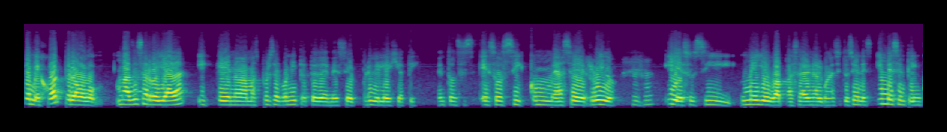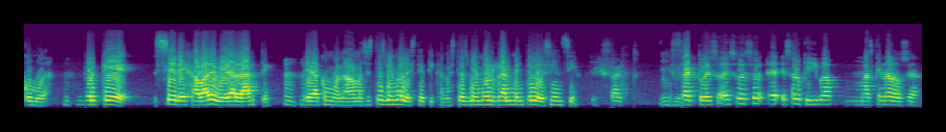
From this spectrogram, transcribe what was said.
que mejor pero más desarrollada y que nada más por ser bonita te den ese privilegio a ti. Entonces eso sí como me hace ruido. Y eso sí me llegó a pasar en algunas situaciones y me sentí incómoda porque se dejaba de ver al arte. Era como nada más estás viendo la estética, no estás viendo realmente la esencia. Exacto, exacto, eso, eso, eso e, es a lo que iba más que nada, o sea,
